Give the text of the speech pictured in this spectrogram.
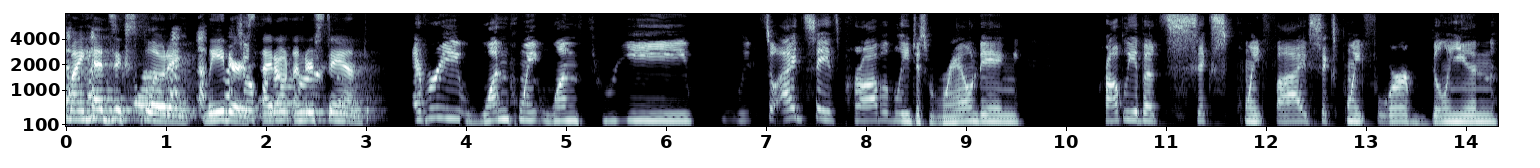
My head's exploding. Leaders, so I don't understand. Every 1.13 so I'd say it's probably just rounding probably about 6.5 6.4 billion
